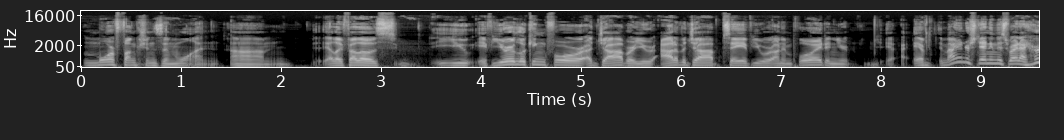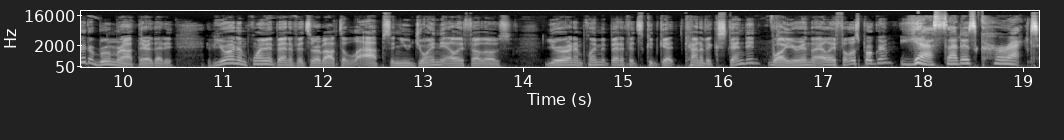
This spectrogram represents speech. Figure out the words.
more functions than one. Um, LA Fellows, you if you're looking for a job or you're out of a job, say if you were unemployed and you're, if, am I understanding this right? I heard a rumor out there that if, if your unemployment benefits are about to lapse and you join the LA Fellows, your unemployment benefits could get kind of extended while you're in the LA Fellows program. Yes, that is correct.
